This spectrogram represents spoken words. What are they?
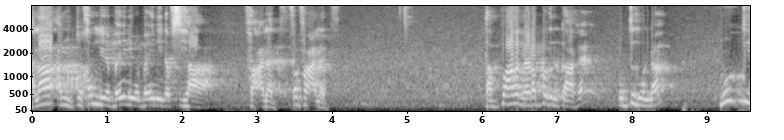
அலா அன் துஹல்ய பைனி பைனி நஃப்சிஹா ஃபஅலத் ஃபஃபஅலத். தப்பாக நடப்பதற்காக ஒத்துக்கொண்டா நூற்றி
